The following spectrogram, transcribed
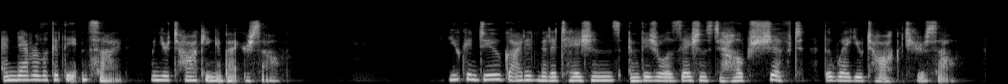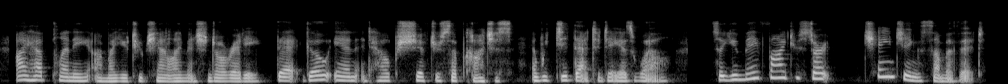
and never look at the inside when you're talking about yourself? You can do guided meditations and visualizations to help shift the way you talk to yourself. I have plenty on my YouTube channel I mentioned already that go in and help shift your subconscious. And we did that today as well. So you may find you start changing some of it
